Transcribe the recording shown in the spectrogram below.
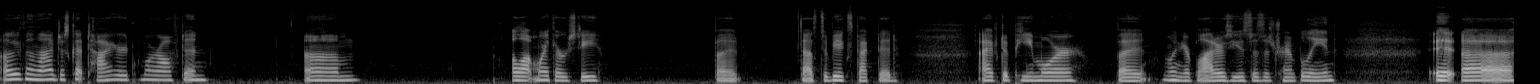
other than that, I just got tired more often. Um, a lot more thirsty, but that's to be expected. I have to pee more but when your bladder is used as a trampoline, it uh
